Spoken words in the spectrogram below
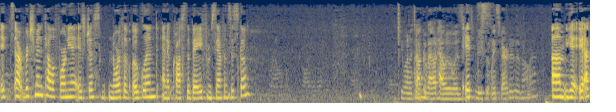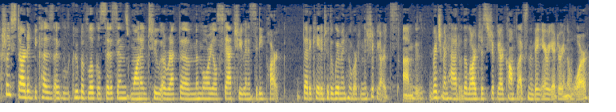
It's uh, Richmond, California, is just north of Oakland and across the bay from San Francisco. do you want to talk about how it was It's- recently started and all that Um, yeah, it actually started because a group of local citizens wanted to erect a memorial statue in a city park dedicated to the women who worked in the shipyards. Um, Richmond had the largest shipyard complex in the Bay Area during the war.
